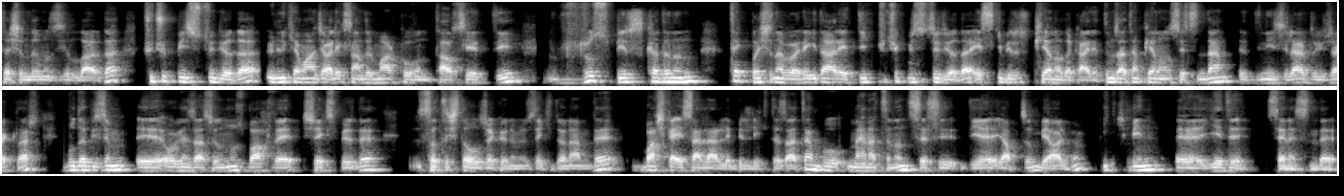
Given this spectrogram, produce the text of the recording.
taşındığımız yıllarda küçük bir stüdyoda ünlü kemancı Alexander Markov'un tavsiye ettiği Rus bir kadının tek başına böyle idare ettiği küçük bir stüdyoda eski bir piyanoda kaydettim. Zaten piyanonun sesinden dinleyiciler duyacaklar. Bu da bizim e, organizasyonumuz Bach ve Shakespeare'de satışta olacak önümüzdeki dönemde. Başka eserlerle birlikte zaten bu Manhattan'ın Sesi diye yaptığım bir albüm. 2007 senesinde.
